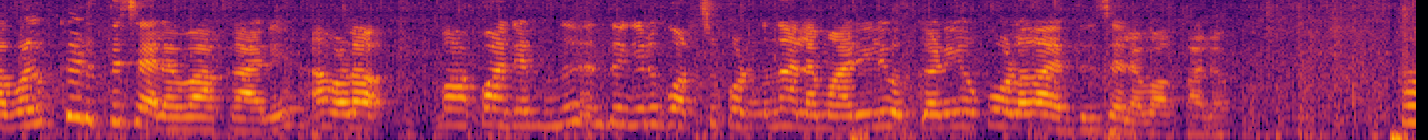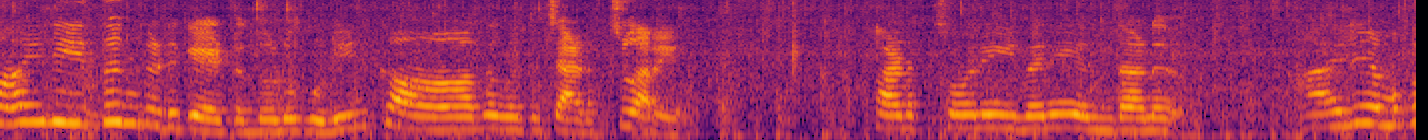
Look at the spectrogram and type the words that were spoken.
അവൾക്ക് എടുത്ത് ചിലവാക്കാൻ അവളെ വാപ്പാന്റെ നിന്ന് എന്തെങ്കിലും കുറച്ച് കൊണ്ടുവന്ന് അലമാരയിൽ വെക്കുകയാണെങ്കിൽ ഒക്കെ കാര്യത്തിന് ചെലവാക്കാലോ. ആ ഇത് ഇതും ഇങ്ങോട്ട് കേട്ടതോടു കൂടി എനിക്ക് ആകെ ഇങ്ങോട്ട് ചടച്ചു അറിയും പടച്ചോനെ ഇവന് എന്താണ്? അതിൽ നമുക്ക്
